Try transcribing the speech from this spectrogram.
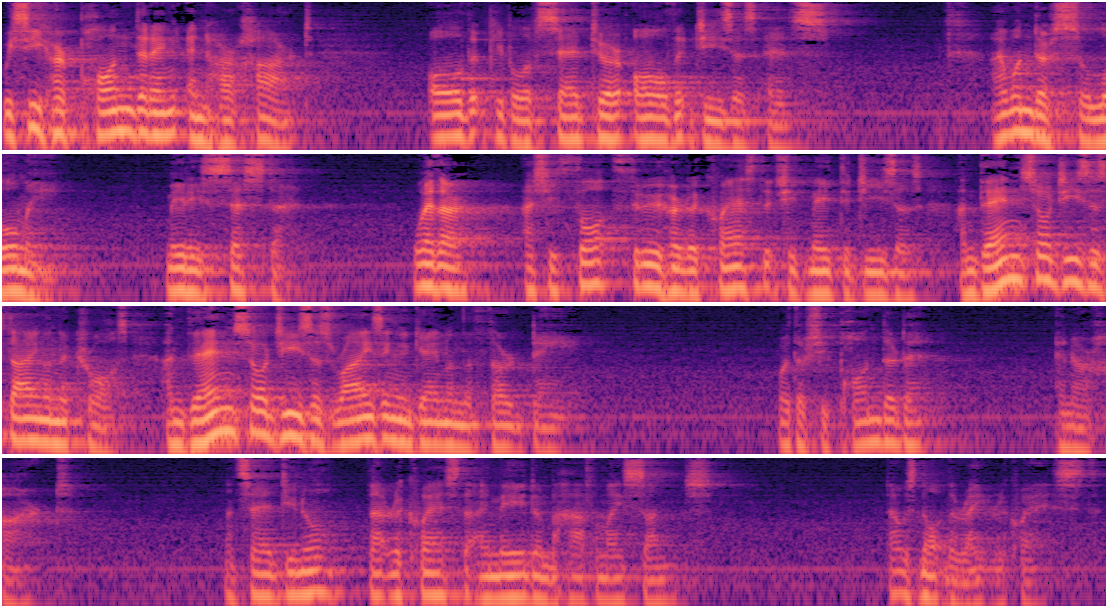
We see her pondering in her heart all that people have said to her, all that Jesus is. I wonder, Salome, Mary's sister, whether as she thought through her request that she'd made to Jesus, and then saw Jesus dying on the cross, and then saw Jesus rising again on the third day, whether she pondered it in her heart and said, Do you know that request that I made on behalf of my sons? That was not the right request.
